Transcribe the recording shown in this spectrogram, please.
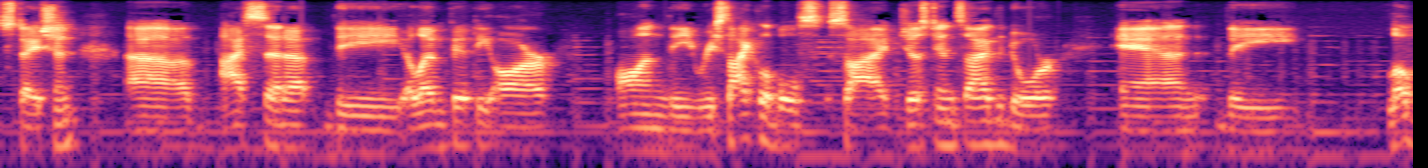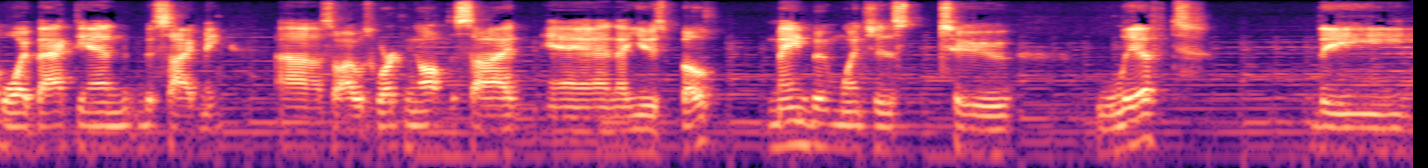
station. Uh, I set up the 1150R on the recyclables side, just inside the door, and the lowboy backed in beside me. Uh, so I was working off the side and I used both main boom winches to lift the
